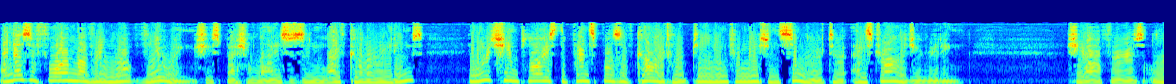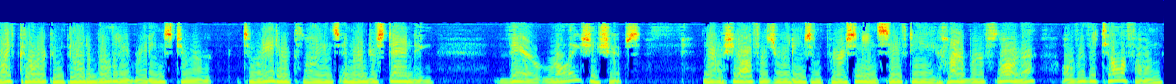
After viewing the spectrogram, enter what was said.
and as a form of remote viewing, she specializes in life color readings, in which she employs the principles of color to obtain information similar to astrology reading. She offers life color compatibility readings to her, to aid her clients in understanding their relationships. Now, she offers readings in person in Safety Harbor, Florida, over the telephone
